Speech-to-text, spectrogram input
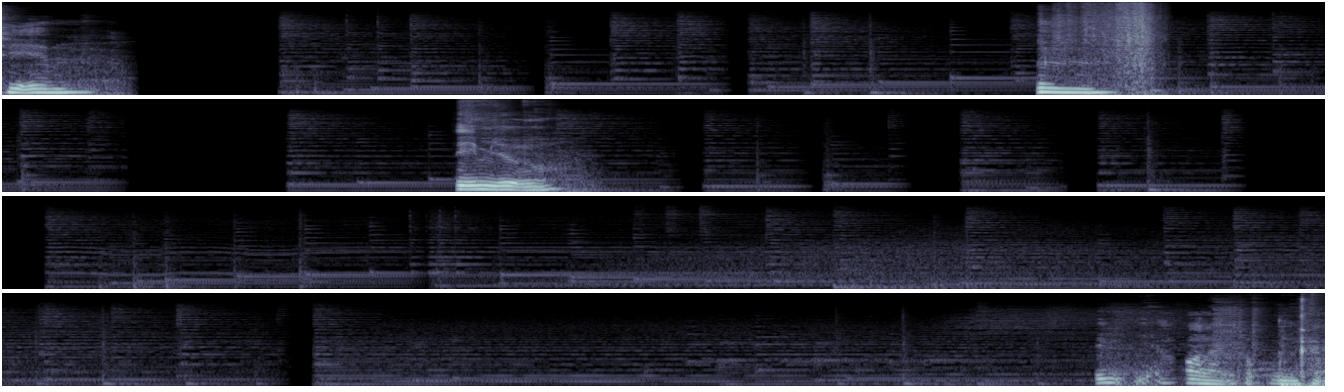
ทีเอ็ม อืมทีมอยู่ นี่ยี่ห้ออะไรขอบคุณค่ะ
